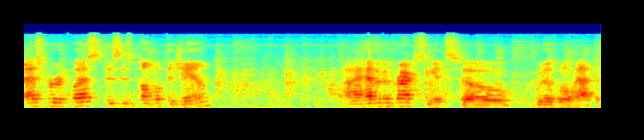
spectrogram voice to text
as per request, this is Pump Up the Jam. I haven't been practicing it, so who knows what'll happen.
